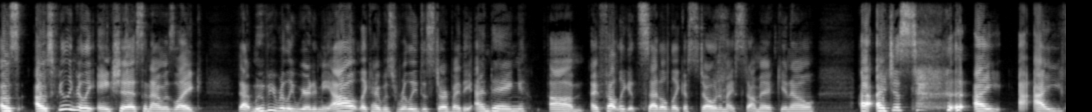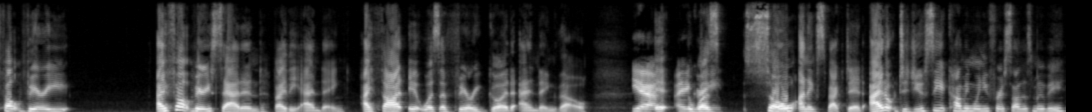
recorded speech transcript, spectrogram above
I was, I was feeling really anxious, and I was like, that movie really weirded me out. Like I was really disturbed by the ending. Um, I felt like it settled like a stone in my stomach. You know, I, I just, I, I felt very I felt very saddened by the ending. I thought it was a very good ending though. Yeah, It- I it was- So unexpected. I don't did you see it coming when you first saw this movie?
